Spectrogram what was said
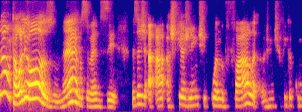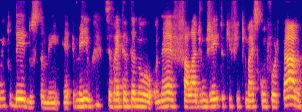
Não, tá oleoso, né? Você vai dizer. Mas a, a, acho que a gente, quando fala, a gente fica com muito dedos também. É, é meio, você vai tentando né, falar de um jeito que fique mais confortável,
